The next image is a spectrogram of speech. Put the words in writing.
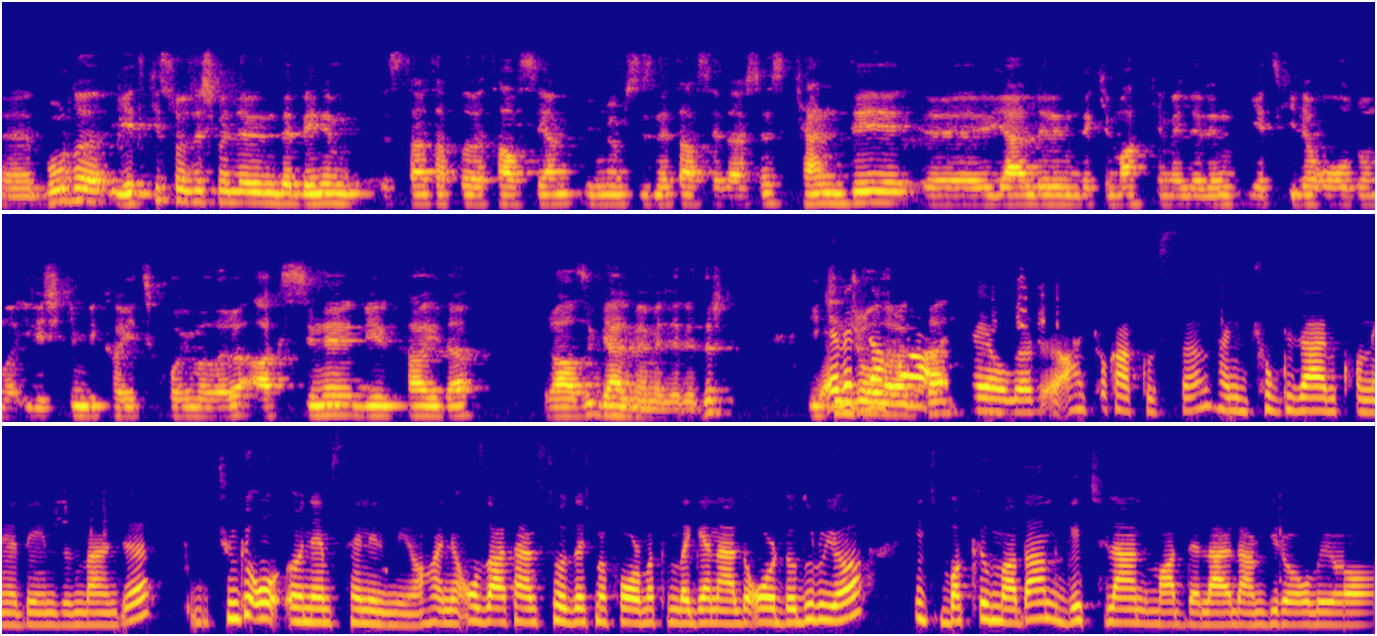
E, burada yetki sözleşmelerinde benim startuplara tavsiyem, bilmiyorum siz ne tavsiye edersiniz, kendi e, yerlerindeki mahkemelerin yetkili olduğuna ilişkin bir kayıt koymaları, aksine bir kayda razı gelmemeleridir. İkinci evet, olarak daha da şey olur. Ay, çok haklısın. Hani çok güzel bir konuya değindin bence. Çünkü o önemsenilmiyor. Hani o zaten sözleşme formatında genelde orada duruyor. Hiç bakılmadan geçilen maddelerden biri oluyor.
